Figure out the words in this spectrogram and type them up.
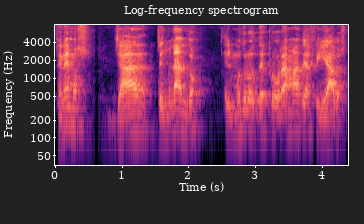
tenemos ya terminando el módulo de programa de afiliados.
